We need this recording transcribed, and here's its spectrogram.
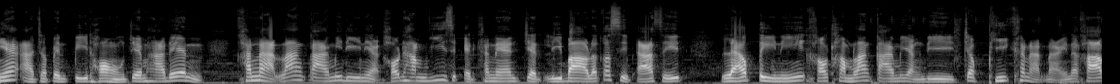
นี้อาจจะเป็นปีทองของเจมส์ฮาร์เดน ขนาดร่างกายไม่ดีเนี่ยเขาทำ 21 คะแนน 7 รีบาวด์แล้วก็ 10 แอสซิสต์ แล้วปีนี้เขาทำร่างกายมาอย่างดี จะพีคขนาดไหนนะครับ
